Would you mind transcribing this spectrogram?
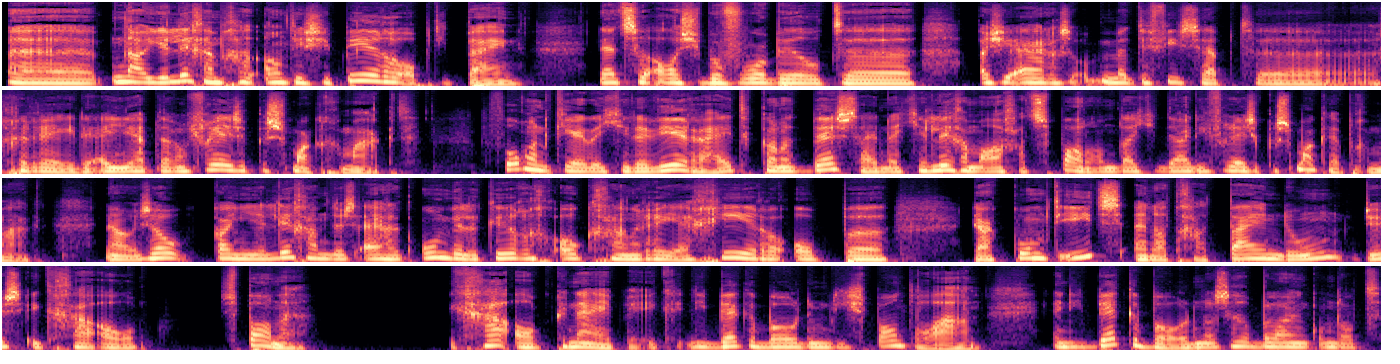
Uh, nou, je lichaam gaat anticiperen op die pijn. Net zoals je bijvoorbeeld, uh, als je ergens met de fiets hebt uh, gereden en je hebt daar een vreselijke smak gemaakt. De volgende keer dat je er weer rijdt, kan het best zijn dat je lichaam al gaat spannen, omdat je daar die vreselijke smak hebt gemaakt. Nou, zo kan je lichaam dus eigenlijk onwillekeurig ook gaan reageren op, daar komt iets en dat gaat pijn doen, dus ik ga al spannen. Ik ga al knijpen. Ik, die bekkenbodem die spant al aan. En die bekkenbodem, dat is heel belangrijk omdat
